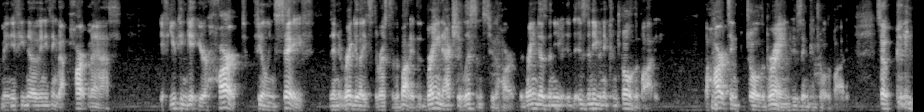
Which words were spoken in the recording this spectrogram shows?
i mean if you know anything about HeartMath, if you can get your heart feeling safe, then it regulates the rest of the body. The brain actually listens to the heart. The brain doesn't even it isn't even in control of the body. The hmm. heart's in control of the brain, who's in control of the body. So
